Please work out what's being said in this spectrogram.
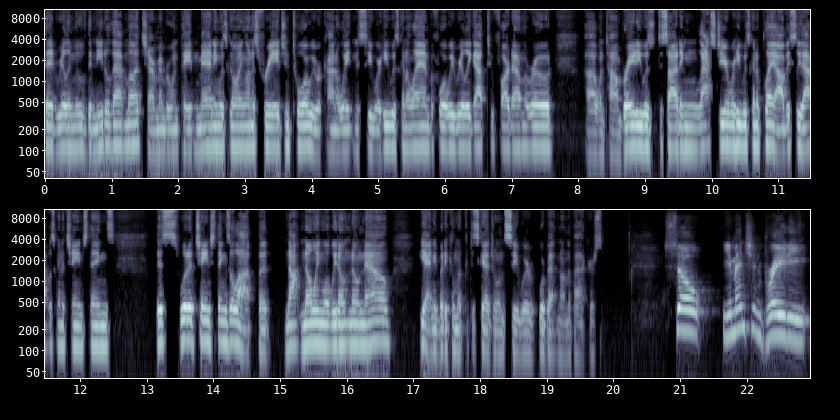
that really move the needle that much. I remember when Peyton Manning was going on his free agent tour, we were kind of waiting to see where he was going to land before we really got too far down the road. Uh, when Tom Brady was deciding last year where he was going to play, obviously that was going to change things. This would have changed things a lot, but not knowing what we don't know now, yeah, anybody can look at the schedule and see where we're betting on the Packers. So you mentioned Brady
